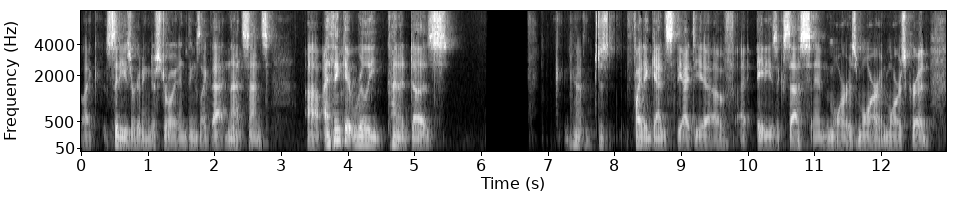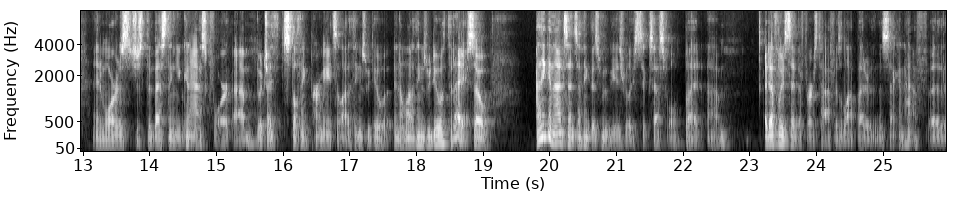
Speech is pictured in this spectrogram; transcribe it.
like cities are getting destroyed and things like that in that sense uh, i think it really kind of does kind of just fight against the idea of 80s uh, excess and more is more and more is grid and more is just the best thing you can ask for, um, which I still think permeates a lot of things we deal with and a lot of things we deal with today. So I think in that sense, I think this movie is really successful, but um, I definitely say the first half is a lot better than the second half. Uh,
